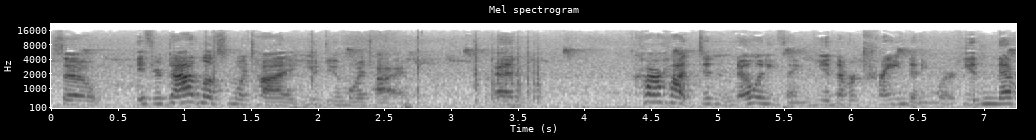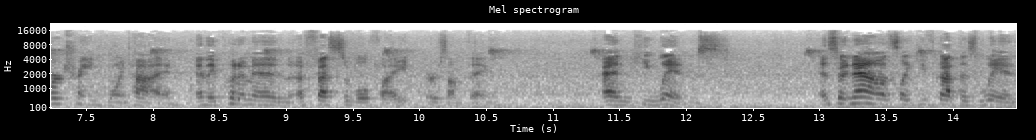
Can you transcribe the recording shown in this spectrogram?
So if your dad loves Muay Thai, you do Muay Thai. And Karuhat didn't know anything. He had never trained anywhere. He had never trained Muay Thai, and they put him in a festival fight or something, and he wins. And so now it's like you've got this win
